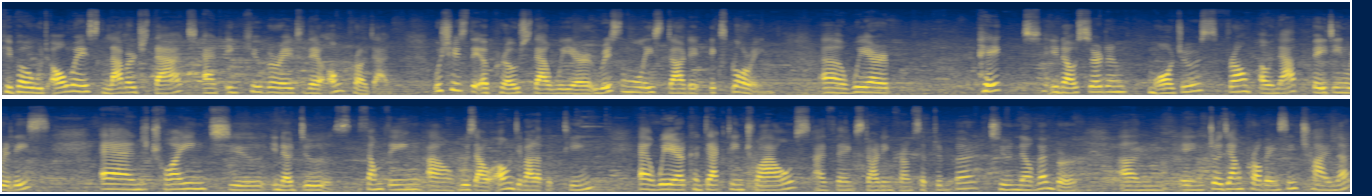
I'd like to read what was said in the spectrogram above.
people would always leverage that and incubate their own product, which is the approach that we are recently started exploring. Uh, we are picked you know, certain modules from ONAP Beijing release and trying to you know, do something uh, with our own development team and we are conducting trials, I think, starting from September to November um, in Zhejiang province in China.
